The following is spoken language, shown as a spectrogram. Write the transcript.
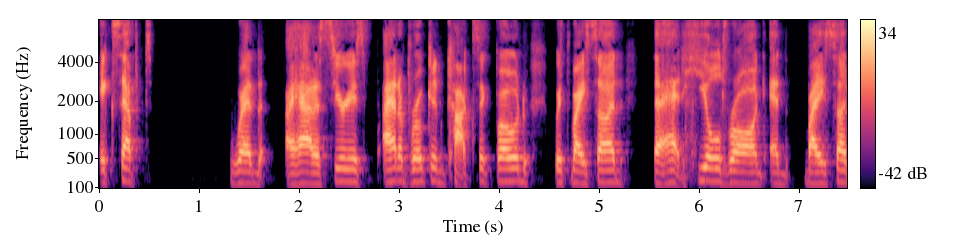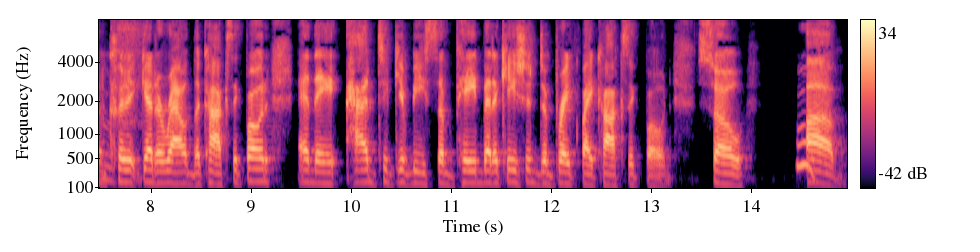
except when I had a serious. I had a broken coccyx bone with my son that had healed wrong, and my son couldn't get around the coccyx bone, and they had to give me some pain medication to break my coccyx bone. So, um,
